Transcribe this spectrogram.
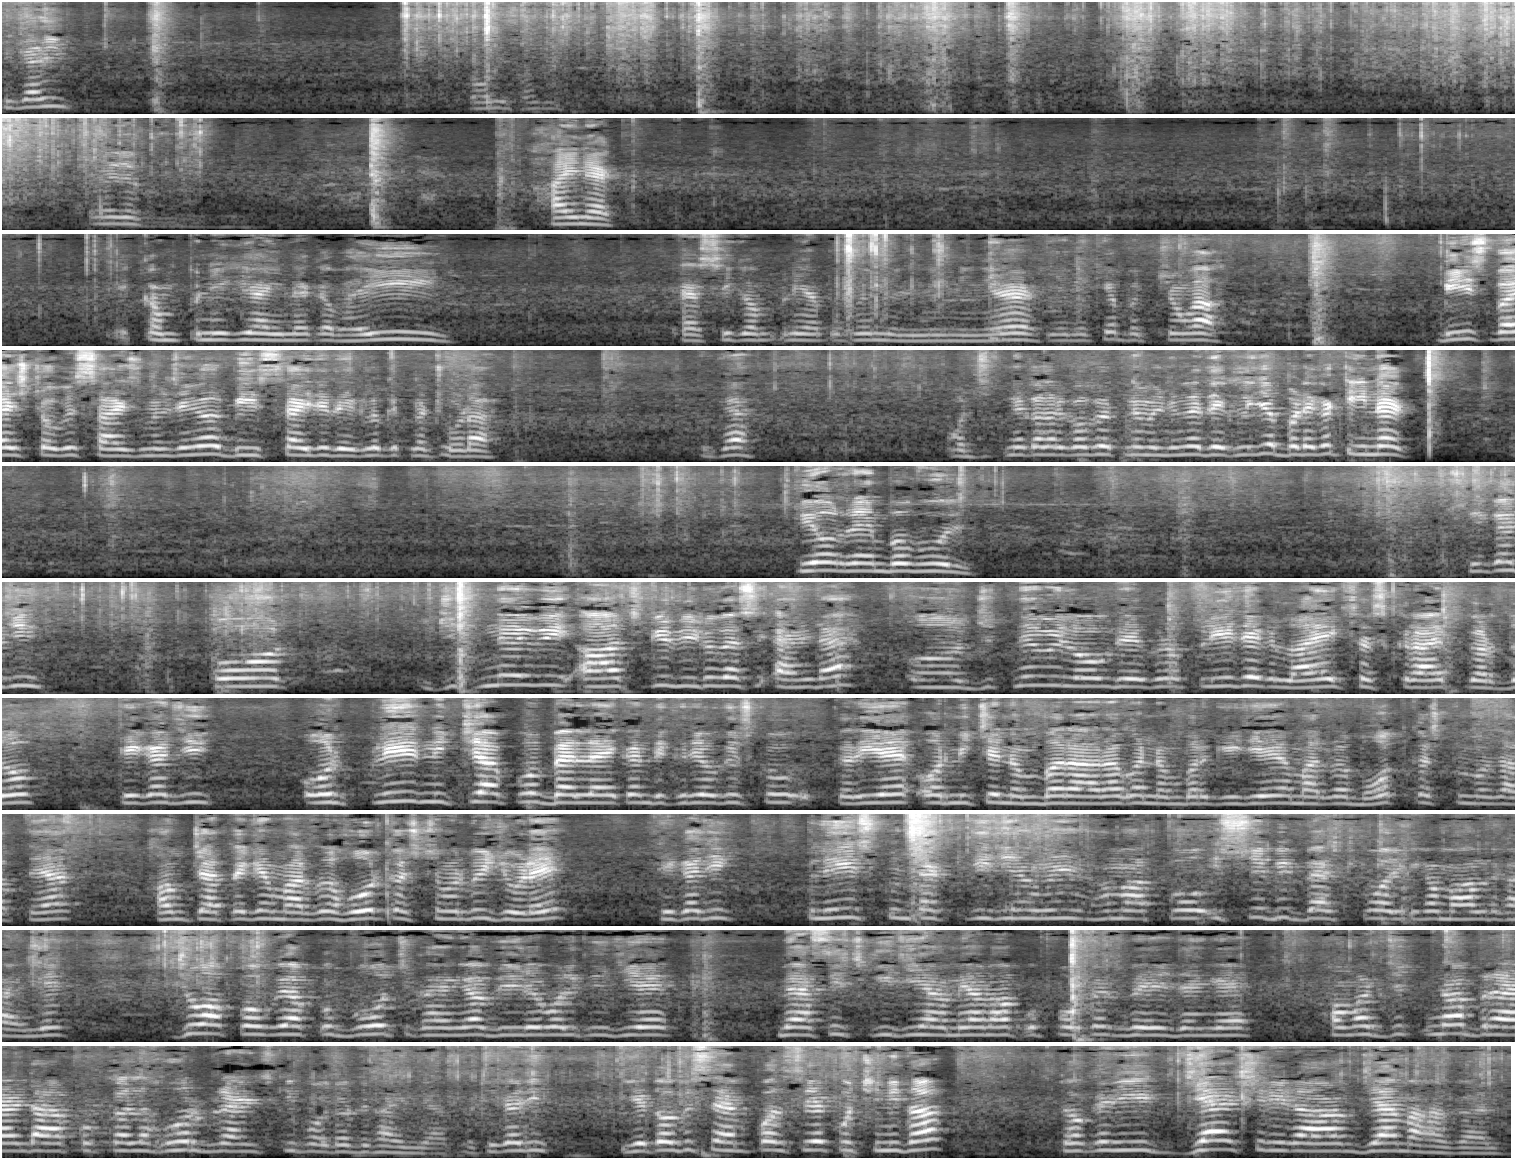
ठीक है जी। हाई नेक ये कंपनी की हाई का भाई, ऐसी कंपनी आपको कोई मिलनी नहीं है। ये देखिए बच्चों का 20 बाईस, चौबीस साइज़ मिल जाएँगे और 20 साइज़ देख लो कितना चौड़ा। ठीक है? और जितने कलर का कहोगे उतने मिल जाएँगे। देख लीजिए, बड़े का T neck pure rainbow wool ठीक है जी? और जितने भी आज की वीडियो वैसे एंड है। और जितने भी लोग देख रहे हो प्लीज़ एक लाइक सब्सक्राइब कर दो, ठीक है जी? और प्लीज़ नीचे आपको बेल आइकन दिख रही होगी इसको करिए, और नीचे नंबर आ रहा होगा नंबर कीजिए। हमारे पास बहुत कस्टमर्स आते हैं। हम चाहते हैं कि हमारे पास और कस्टमर भी जुड़े, ठीक है जी? प्लीज़ कॉन्टेक्ट कीजिए हमें, हम आपको इससे भी बेस्ट क्वालिटी का माल दिखाएँगे। जो आप कहोगे, आपको वो सिखाएँगे, आप वीडियो कॉल कीजिए मैसेज कीजिए हमें, हम आपको फ़ोटोज़ भेज देंगे। हमारा जितना ब्रांड है, आपको कल और ब्रांड्स की फ़ोटो दिखाएँगे आपको, ठीक है जी? ये तो अभी सैंपल से कुछ नहीं था। तो कह जय श्री राम, जय महाकाल।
